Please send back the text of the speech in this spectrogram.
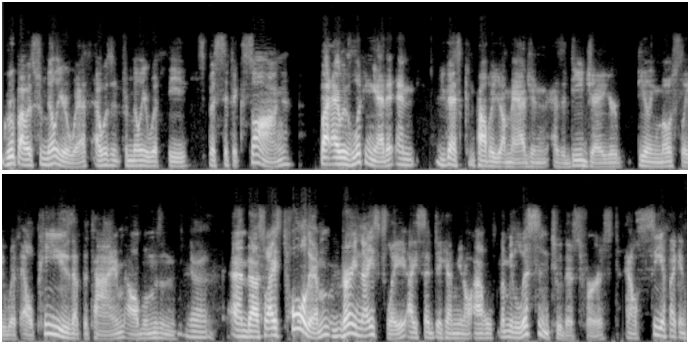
group I was familiar with. I wasn't familiar with the specific song, but I was looking at it and you guys can probably imagine as a DJ, you're dealing mostly with LPs at the time, albums and Yeah. And uh, so I told him very nicely. I said to him, you know, I'll let me listen to this first, and I'll see if I can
